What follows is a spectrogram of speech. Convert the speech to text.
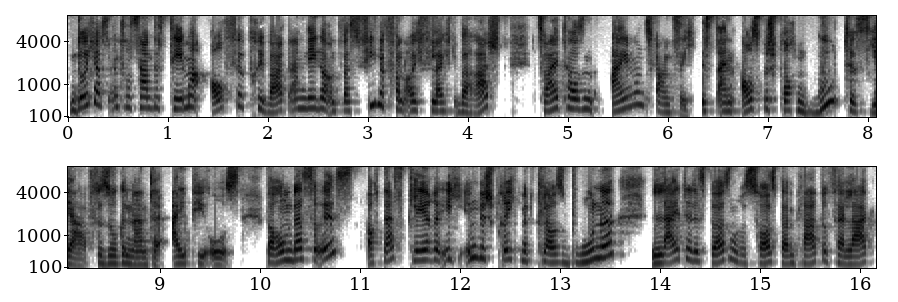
Ein durchaus interessantes Thema, auch für Privatanleger. Und was viele von euch vielleicht überrascht, 2021 ist ein ausgesprochen gutes Jahr für sogenannte IPOs. Warum das so ist, auch das kläre ich im Gespräch mit Klaus Brune, Leiter des Börsenressorts beim Plato Verlag.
